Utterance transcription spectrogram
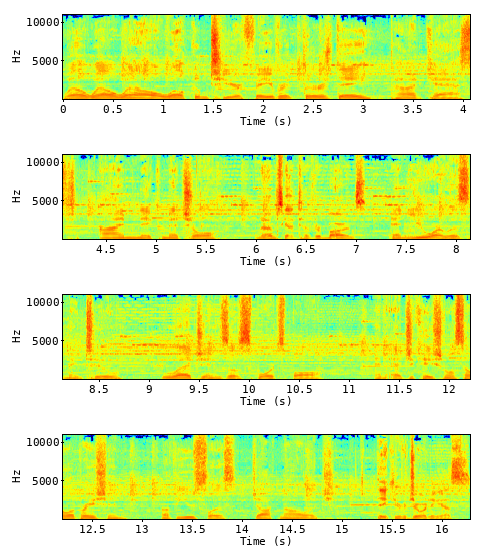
Well, well, well, welcome to your favorite Thursday podcast. I'm Nick Mitchell, And I'm Scott Tedford Barnes. and you are listening to Legends of Sports Ball, an educational celebration of useless jock knowledge. Thank you for joining us.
